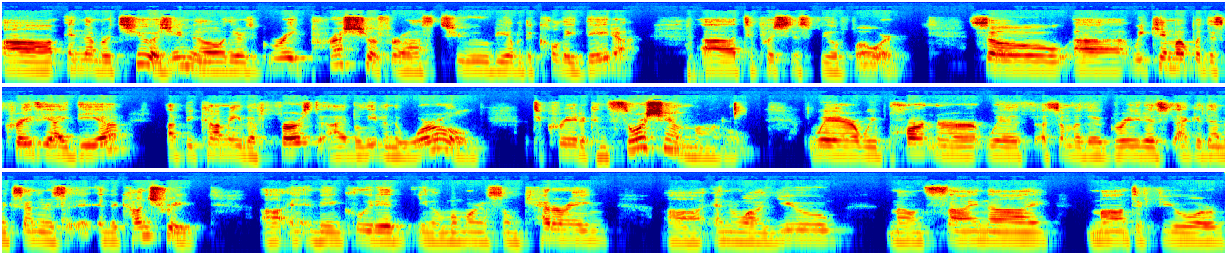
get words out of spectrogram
Um, and number two, as you know, there's great pressure for us to be able to collate data uh, to push this field forward. So uh, we came up with this crazy idea of becoming the first, I believe, in the world to create a consortium model where we partner with uh, some of the greatest academic centers in the country. and they included, you know, Memorial Sloan Kettering, NYU, Mount Sinai, Montefiore,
